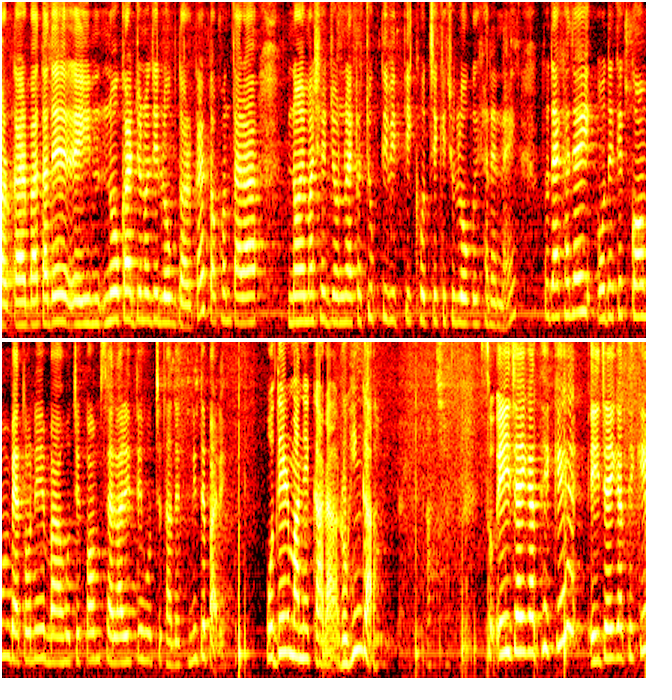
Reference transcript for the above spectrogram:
দরকার বা তাদের এই নৌকার জন্য যে লোক দরকার তখন তারা নয় মাসের জন্য একটা চুক্তিভিত্তিক হচ্ছে কিছু লোক এখানে নেয়। তো দেখা যায় ওদেরকে কম বেতনে বা হচ্ছে কম স্যালারিতে হচ্ছে তাদের নিতে পারে। ওদের মানে কারা? রোহিঙ্গা? সো এই জায়গা থেকে এই জায়গা থেকে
